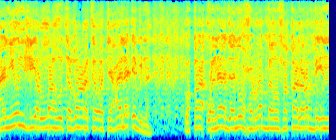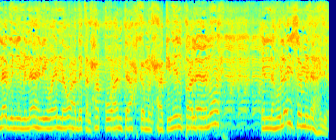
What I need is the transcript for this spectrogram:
أن ينجي الله تبارك وتعالى ابنه ونادى نوح ربه فقال رب إن ابني من أهلي وإن وعدك الحق وأنت أحكم الحاكمين قال يا نوح إنه ليس من أهلك.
